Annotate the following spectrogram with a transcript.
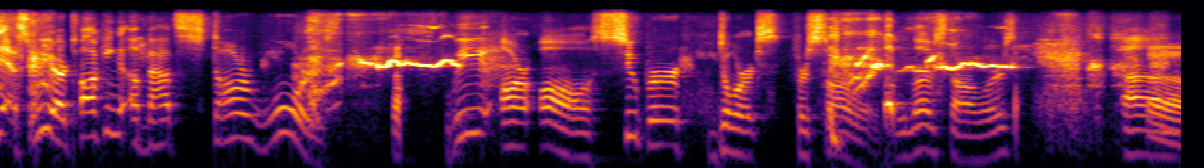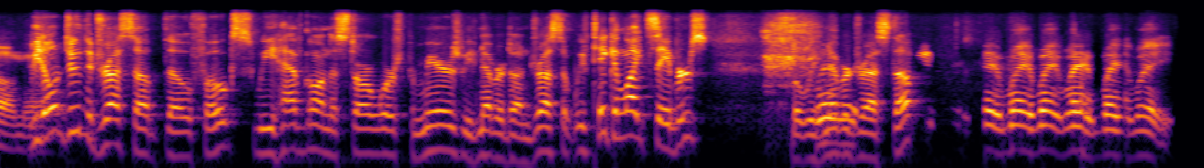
Yes, we are talking about Star Wars. We are all super dorks for Star Wars. We love Star Wars. Um, oh, we don't do the dress up though, folks. We have gone to Star Wars premieres. We've never done dress up. We've taken lightsabers, but we've wait, never wait, dressed up. Hey, wait, wait, wait, wait, wait.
